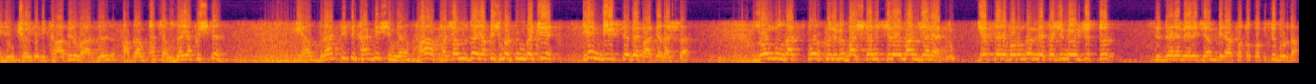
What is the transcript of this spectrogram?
Bizim köyde bir tabir vardır. Adam paçamıza yapıştı. Ya bırak bizi kardeşim ya. Ha paçamıza yapışmasındaki en büyük sebep arkadaşlar. Zonguldak Spor Kulübü Başkanı Süleyman Caner. Cep telefonumda mesajı mevcuttur. Sizlere vereceğim. Birer fotokopisi burada.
